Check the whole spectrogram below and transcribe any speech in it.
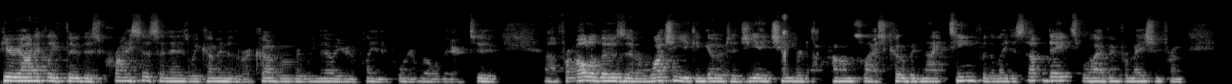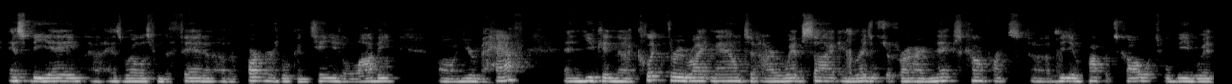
periodically through this crisis. And then as we come into the recovery, we know you're going to play an important role there too. Uh, for all of those that are watching, you can go to gachamber.com slash COVID-19 for the latest updates. We'll have information from SBA uh, as well as from the Fed and other partners. We'll continue to lobby on your behalf. And you can uh, click through right now to our website and register for our next conference, uh, video conference call, which will be with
